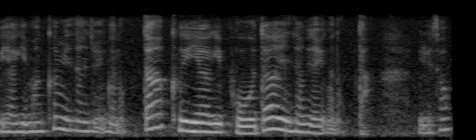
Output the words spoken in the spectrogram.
그 이야기만큼 인상적인 건 없다. 그 이야기보다 인상적인 건 없다. 그래서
